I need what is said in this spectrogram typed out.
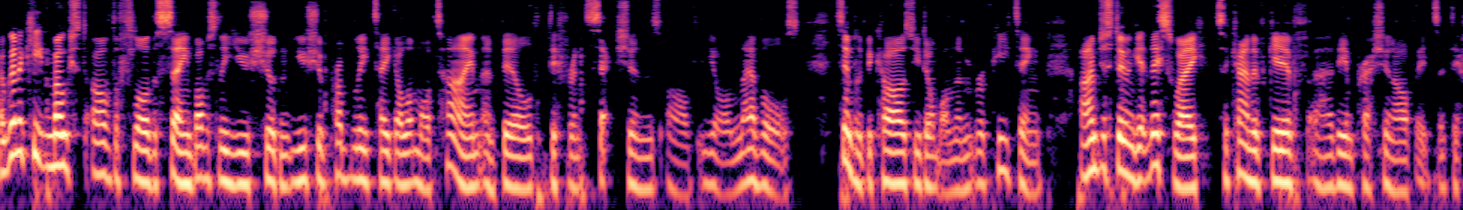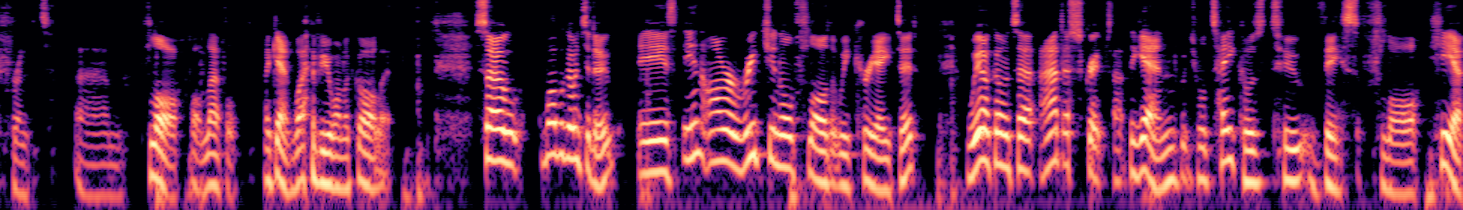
I'm going to keep most of the floor the same, but obviously you shouldn't. You should probably take a lot more time and build different sections of your levels, simply because you don't want them repeating. I'm just doing it this way to kind of give uh, the impression of it's a different um, floor or level. Again, whatever you want to call it. So what we're going to do is in our original floor that we created, we are going to add a script at the end which will take us to this floor here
